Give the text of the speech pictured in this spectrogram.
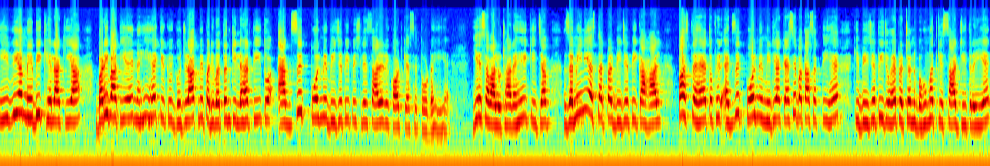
ईवीएम में भी खेला किया। बड़ी बात यह नहीं है क्योंकि गुजरात में परिवर्तन की लहर थी तो एग्जिट पोल में बीजेपी पिछले सारे रिकॉर्ड कैसे तोड़ रही है? ये सवाल उठा रहे हैं कि जब जमीनी स्तर पर बीजेपी का हाल पस्त है तो फिर एग्जिट पोल में मीडिया कैसे बता सकती है कि बीजेपी जो है प्रचंड बहुमत के साथ जीत रही है?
